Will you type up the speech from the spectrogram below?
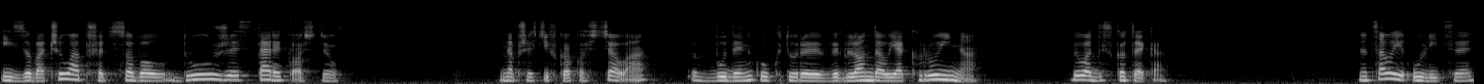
i zobaczyła przed sobą duży stary kościół. Naprzeciwko kościoła, w budynku, który wyglądał jak ruina, była dyskoteka. Na całej ulicy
